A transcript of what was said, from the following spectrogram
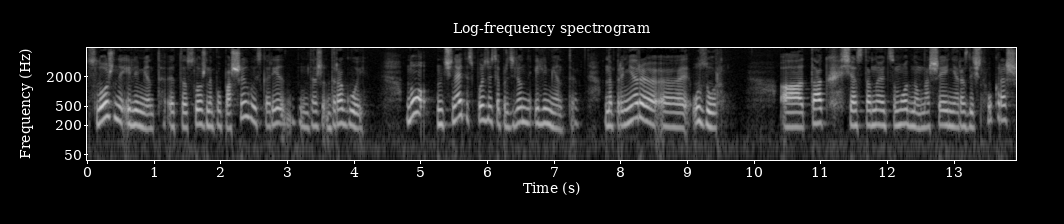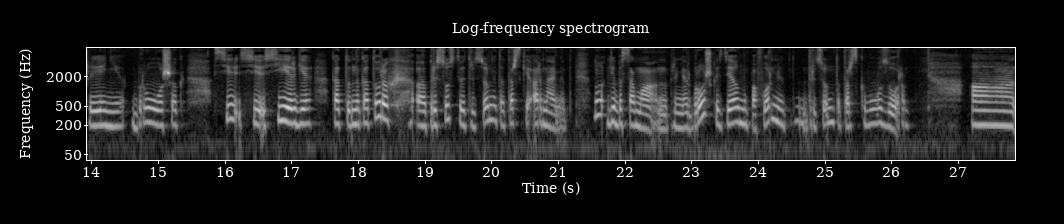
сложный элемент. Это сложный по пошиву и, скорее, даже дорогой. Но начинает использовать определенные элементы. Например, э, узор – а, так сейчас становится модным ношение различных украшений, брошек, серьги, на которых а, присутствует традиционный татарский орнамент. Ну, либо сама, например, брошка сделана по форме традиционного татарского узора. А,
